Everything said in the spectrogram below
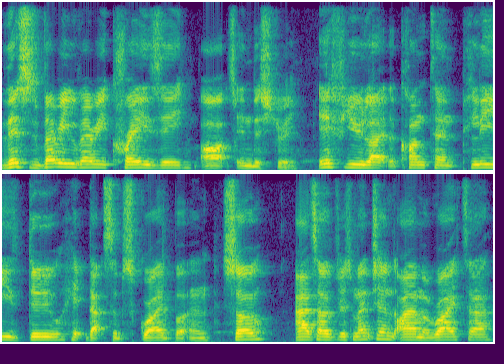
this very very crazy arts industry. If you like the content please do hit that subscribe button. So as I've just mentioned I am a writer,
